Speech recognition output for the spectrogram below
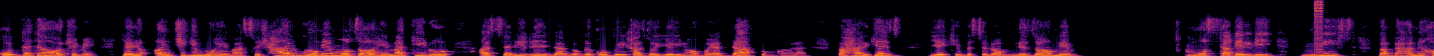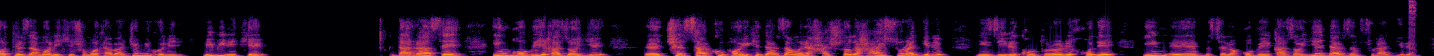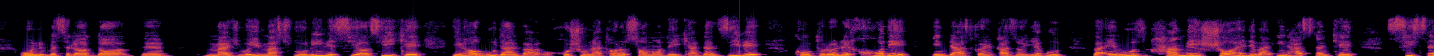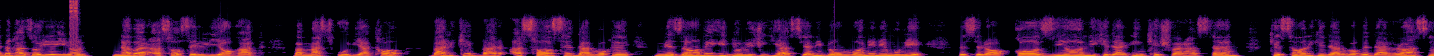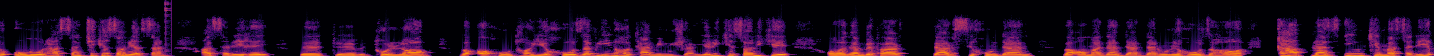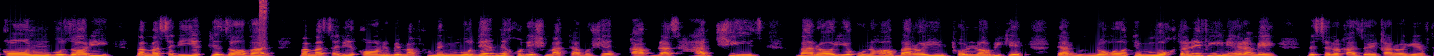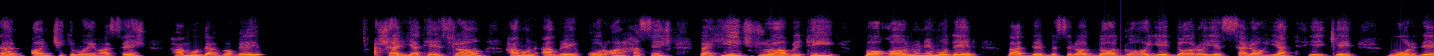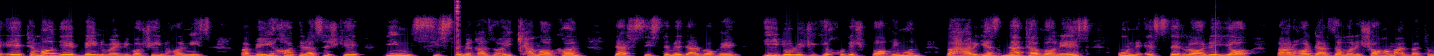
قدرت حاکمه. یعنی آنچه که مهم هستش هر گونه مزاحمتی رو از طریق در واقع قوه قضاییه اینها باید دفع بکنن. و هرگز یک به سلام نظام مستقلی نیست. و به همین خاطر زمانی که شما توجه می‌کنید می‌بینید که در رأس این قوه قضاییه چه سرکوب هایی که در زمان 88 صورت گرفت این زیر کنترل خود این به قوه قضاییه در زن صورت گرفت. اون به مجموعه مسئولین سیاسی که اینها بودن و خشونت ها رو ساماندهی کردن زیر کنترل خود این دستگاه قضاییه بود و امروز همه شاهد بر این هستند که سیستم قضایی ایران نه بر اساس لیاقت و مسئولیت ها بلکه بر اساس در واقع نظام ایدولوژیکی است. یعنی به عنوان نمونه به صلاح قاضیانی که در این کشور هستند کسانی که در واقع در رأس امور هستند چه کسانی هستند؟ از طریق طلاب و آخوندهای حوزوی اینها تامین میشن. یعنی کسانی که آمدن به فرض درسی خوندن و آمدن در درون حوزه ها قبل از اینکه مسئله قانون گذاری و مسئله قضاوت و مسئله قانون به مفهوم مدرن خودش مطرح باشه قبل از هر چیز برای اونها برای این طلابی که در نقاط مختلف این هرمه به سر قضایی قرار گرفتن آنچه که مهم هستش همون در واقع شریعت اسلام همون امر قرآن هستش و هیچ رابطی با قانون مدر و به صلاح دادگاه های دارای صلاحیتی که مورد اعتماد بین باشه اینها نیست. و به این خاطر هستش که این سیستم غذایی کماکان در سیستم در واقع ایدولوژیک خودش باقی موند و هرگز نتوانست اون استقلال یا حال در زمان شاه هم البته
